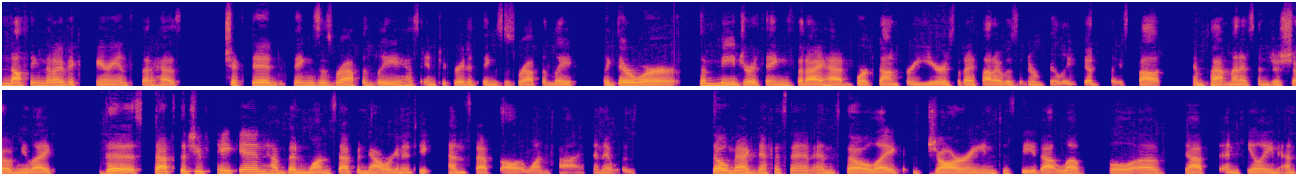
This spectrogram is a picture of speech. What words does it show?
nothing that I've experienced that has shifted things as rapidly, has integrated things as rapidly. Like there were some major things that I had worked on for years that I thought I was in a really good place about. And plant medicine just showed me like the steps that you've taken have been one step and now we're going to take 10 steps all at one time and it was so magnificent and so like jarring to see that level of depth and healing and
